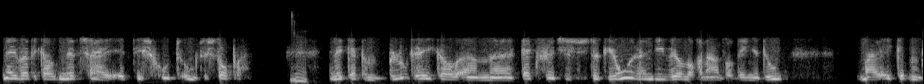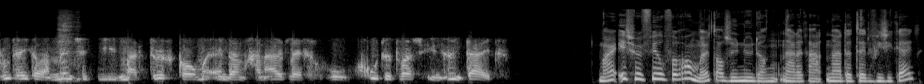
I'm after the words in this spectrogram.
nee, wat ik al net zei, het is goed om te stoppen. Ja. En ik heb een bloedhekel aan... Uh, kijk, Frits is een stuk jonger en die wil nog een aantal dingen doen. Maar ik heb een bloedhekel aan mensen die maar terugkomen... en dan gaan uitleggen hoe goed het was in hun tijd. Maar is er veel veranderd als u nu dan naar de, naar de televisie kijkt?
